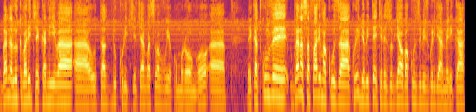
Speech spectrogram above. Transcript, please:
Bwana luke barikeka niba utadukurikiye cyangwa se wavuye ku murongo. Reka twumve bwana safari makuza kuri ibyo bitekerezo byabo bakunze b'ijwi rya amerika.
